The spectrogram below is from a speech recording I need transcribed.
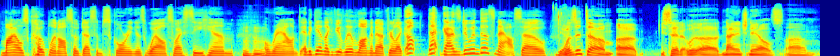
Miles Copeland, also does some scoring as well. So I see him around. And again, like if you live long enough, you're like, oh, that guy's doing this now. So Yeah. Wasn't um uh you said uh, Nine Inch Nails? Um,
